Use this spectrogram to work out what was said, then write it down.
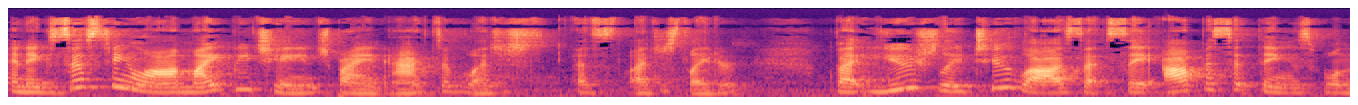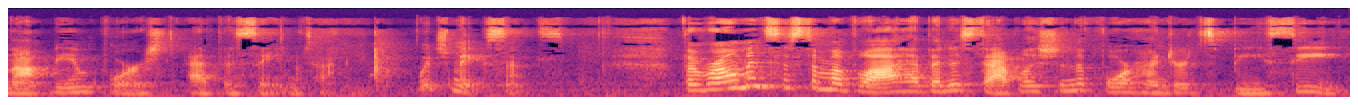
An existing law might be changed by an act of legis legislator, but usually two laws that say opposite things will not be enforced at the same time, which makes sense. The Roman system of law had been established in the 400s BC.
